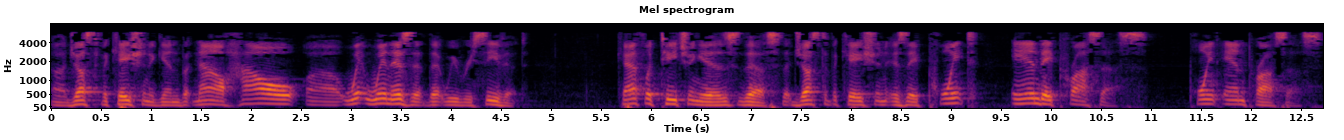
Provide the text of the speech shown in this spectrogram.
Uh, justification again, but now how, uh, when, when is it that we receive it? Catholic teaching is this, that justification is a point and a process. Point and process.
